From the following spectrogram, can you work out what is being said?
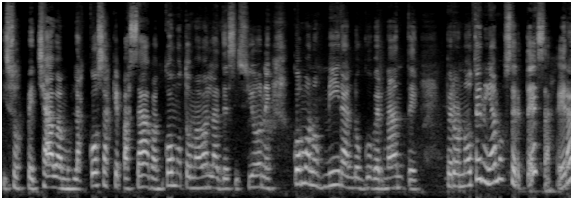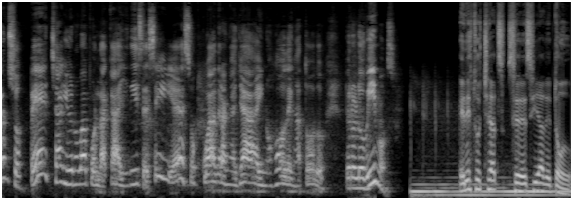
y sospechábamos las cosas que pasaban, cómo tomaban las decisiones, cómo nos miran los gobernantes, pero no teníamos certeza, eran sospechas y uno va por la calle y dice, sí, esos cuadran allá y nos joden a todos, pero lo vimos. En estos chats se decía de todo.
